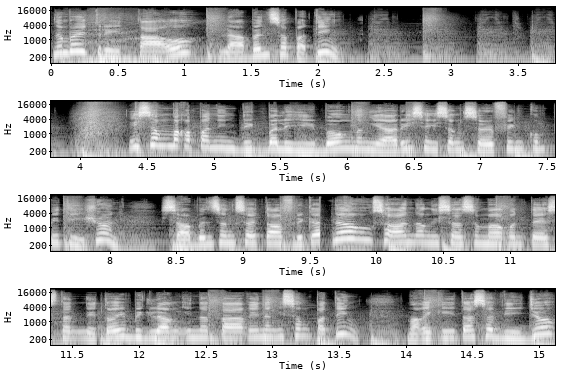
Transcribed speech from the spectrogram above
Number 3, tao laban sa pating. Isang makapanindig balihibong nangyari sa isang surfing competition sa bansang South Africa na kung saan ang isa sa mga contestant nito ay biglang inatake ng isang pating. Makikita sa video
